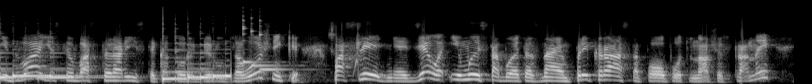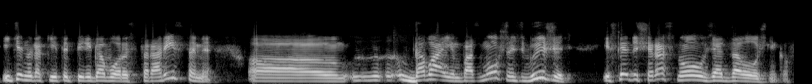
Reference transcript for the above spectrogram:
И два, если у вас террористы, которые берут заложники, последнее дело, и мы с тобой это знаем прекрасно по опыту нашей страны, идти на какие-то переговоры с террористами, э, давая им возможность выжить и в следующий раз снова взять заложников.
